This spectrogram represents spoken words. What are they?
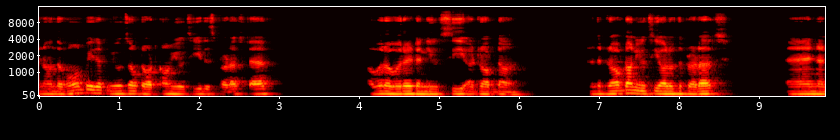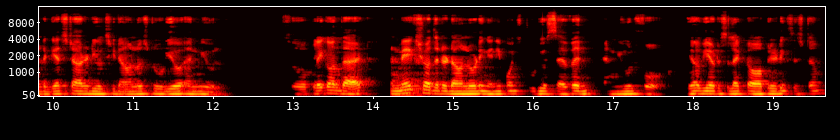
and on the home page of mulesoft.com you'll see this products tab hover over it and you'll see a drop down and the drop down you'll see all of the products and under get started you'll see download studio and mule so click on that and make sure that you're downloading anypoint studio 7 and mule 4 here we have to select our operating system.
